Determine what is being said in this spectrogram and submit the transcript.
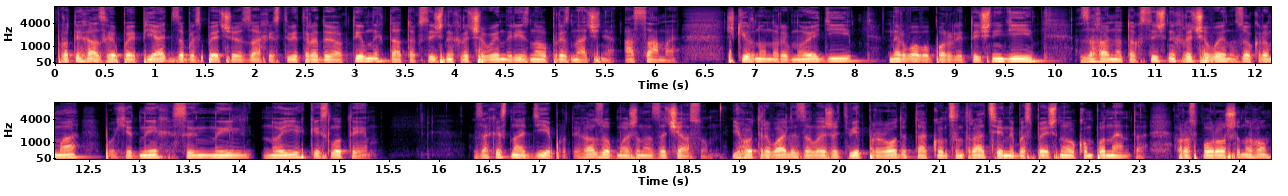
Протигаз ГП5 забезпечує захист від радіоактивних та токсичних речовин різного призначення, а саме шкірно-нервної дії, нервово-паралітичні дії, загальнотоксичних речовин, зокрема похідних синильної кислоти. Захисна дія протигазу обмежена за часом. Його тривалість залежить від природи та концентрації небезпечного компонента, розпорошеного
